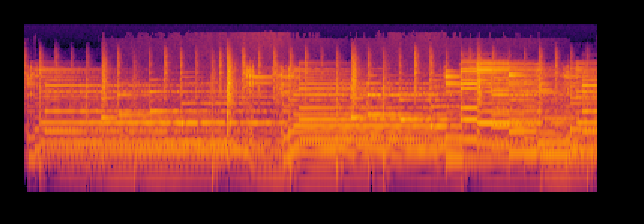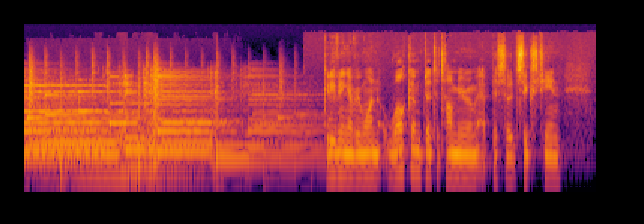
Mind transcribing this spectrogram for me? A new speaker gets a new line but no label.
Good evening, everyone. Welcome to Tatami Room, episode 16,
